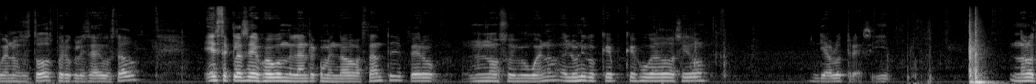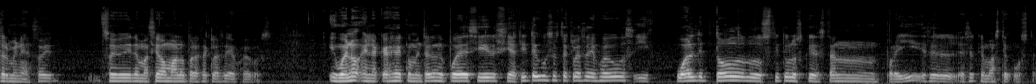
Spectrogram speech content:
Bueno, eso es todo, espero que les haya gustado. Esta clase de juegos me la han recomendado bastante, pero no soy muy bueno. El único que, que he jugado ha sido Diablo 3 y no lo terminé. Soy, soy demasiado malo para esta clase de juegos. Y bueno, en la caja de comentarios me puedes decir si a ti te gusta esta clase de juegos y cuál de todos los títulos que están por ahí es el, es el que más te gusta.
